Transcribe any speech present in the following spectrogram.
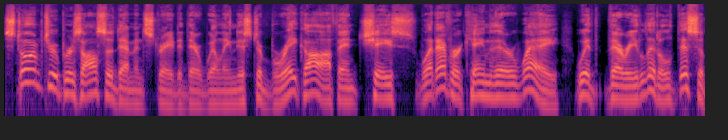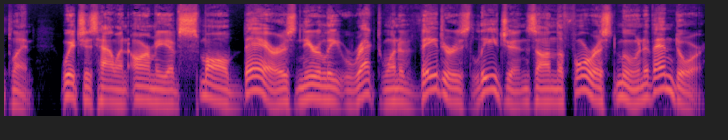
Stormtroopers also demonstrated their willingness to break off and chase whatever came their way with very little discipline which is how an army of small bears nearly wrecked one of Vader's legions on the forest moon of Endor.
